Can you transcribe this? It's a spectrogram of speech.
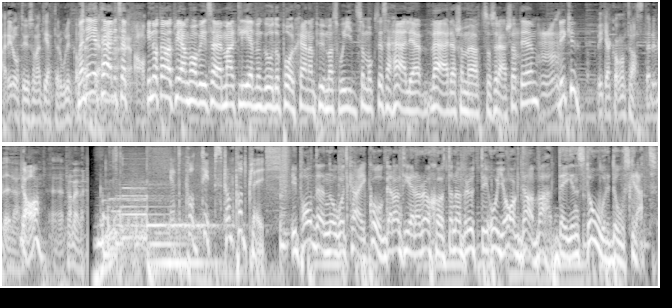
Ja, det låter ju som ett jätteroligt Men det är ett härligt sätt. Ja. I något annat program har vi så här Mark Levengood och porrstjärnan Puma Swede som också är så här härliga världar som möts och sådär. Så att det, det är kul. Vilka kontraster det blir här Ja. eh, framöver. Ett poddtips från Podplay. I podden Något Kaiko garanterar östgötarna Brutti och jag, Davva, dig en stor dos skratt.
